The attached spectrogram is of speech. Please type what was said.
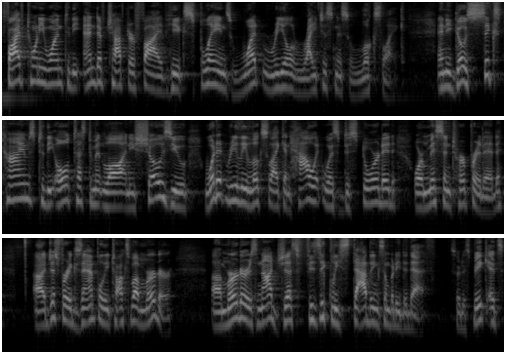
521 to the end of chapter 5, he explains what real righteousness looks like. And he goes six times to the Old Testament law and he shows you what it really looks like and how it was distorted or misinterpreted. Uh, just for example, he talks about murder. Uh, murder is not just physically stabbing somebody to death so to speak. It's,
